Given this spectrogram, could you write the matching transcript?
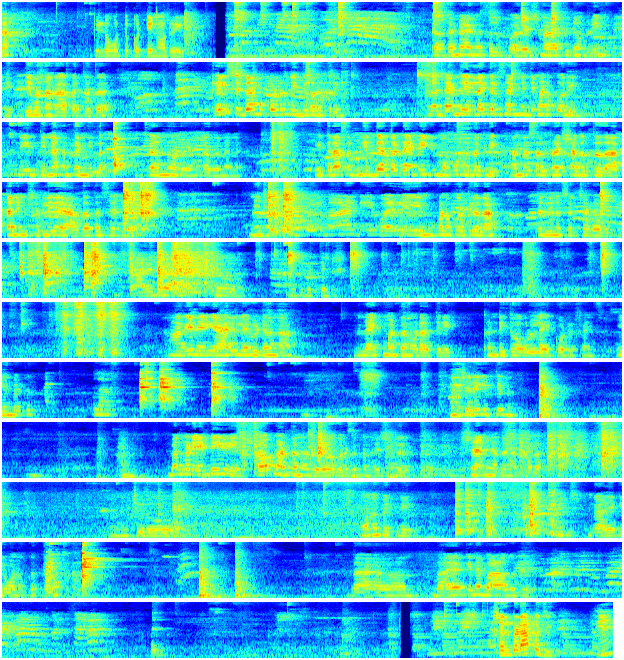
ಪಿಲ್ಲು ಊಟ ಕೊಟ್ಟು ನೋಡ್ರಿ. ಕದ್ದ ಮ್ಯಾಗ ಸ್ವಲ್ಪ ರೆಸ್ಟ್ ಮಾಡತ್ತಿದ್ ನೋಡ್ರಿ. ನಿದ್ದೆ ಬಂದಂಗೆ ಆಕತ್ತಿತ್ತು ಕೆಲಸ ಇದ್ದಾಗ ಮುಕ್ಕೊಂಡ್ರೆ ನಿದ್ದೆ ಬರುತ್ತೆ ರೀ ಒಂದೊಂದು ಟೈಮ್ದಾಗ ಎಲ್ಲ ಕೆಲಸ ಹಂಗೆ ನಿದ್ದೆ ಮಾಡ್ಕೋರಿ ನೀ ದಿನ ಹತ್ತಂಗಿಲ್ಲ ಕಣ್ ನೋಡ್ರಿ ಹೆಂಗದ ನನಗೆ. ಈ ಥರ ಸ್ವಲ್ಪ ನಿದ್ದೆ ಹತ್ತೋ ಟೈಮಿಗೆ ಮುಖ ಹೊಡ್ಬೇಕ್ರಿ ಅಂದ್ರೆ ಸ್ವಲ್ಪ ಫ್ರೆಶ್ ಆಗುತ್ತದ. ಹತ್ತು ನಿಮಿಷ ಇರಲಿ ಅರ್ಧ ತಾಸು ಇರಲಿ ನಿದ್ದೆ ಕಂಟ್ರೋಲ್ ಮಾಡಿ ಒಳ್ಳೆ ಮುಕ್ಕೊಳಕ್ ಹೋಗ್ತೀವಲ್ಲ ತಲೆನೂ ಸ್ವಲ್ಪ ಚಲೋ ಆಗುತ್ತೈತಿ ಎಷ್ಟು ಇಟ್ಟು ಬಿಡ್ತೀನಿ ರೀ ಹಾಗೇನೆ ಯಾರಿಲ್ಲ ವಿಡಿಯೋನ ಲೈಕ್ ಮಾಡ್ತಾ ನೋಡತ್ತೀರಿ. ಖಂಡಿತವಾಗ್ಲೂ ಲೈಕ್ ಕೊಡ್ರಿ ಫ್ರೆಂಡ್ಸ್ ಏನು ಬೇಕು? ಸರಿಗಿತ್ತಿಲ್ಲ. ಬಂದ್ ಮಾಡಿ ಏನು ಟಿ ಸ್ಟಾಪ್ ಮಾಡ್ತಾನೆ ನೋಡ್ರಿ ಒಳಗೆ ಬರ್ಬೇಕಂದ್ರೆ ಎಷ್ಟು ಶಾಣೆ ಅದ ನನ್ನ ಮಗ. ಒಂಚೂರು ಒಣಬೇಕ್ರಿ ಗಾಳಿಗೆ ಒಣಕತ್ತವ. ದಾ ಬಾಯಕಿನೇ ಭಾಳ ಆಗುತ್ತೆ. ಚಲ್ ಬೇಡ ಅಪ್ಪಾಜಿ. ಹ್ಞೂ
